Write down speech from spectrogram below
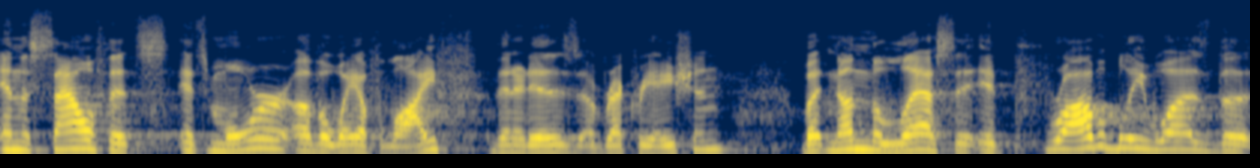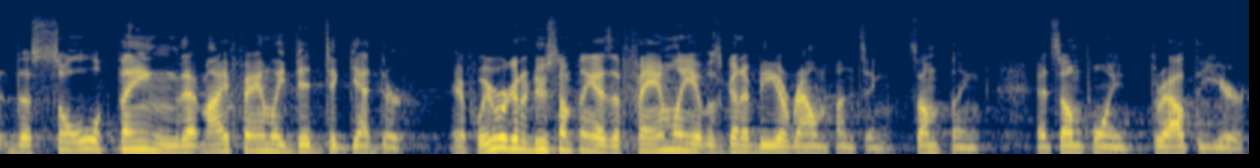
In the South, it's, it's more of a way of life than it is of recreation. But nonetheless, it, it probably was the, the sole thing that my family did together. If we were going to do something as a family, it was going to be around hunting, something at some point throughout the year.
